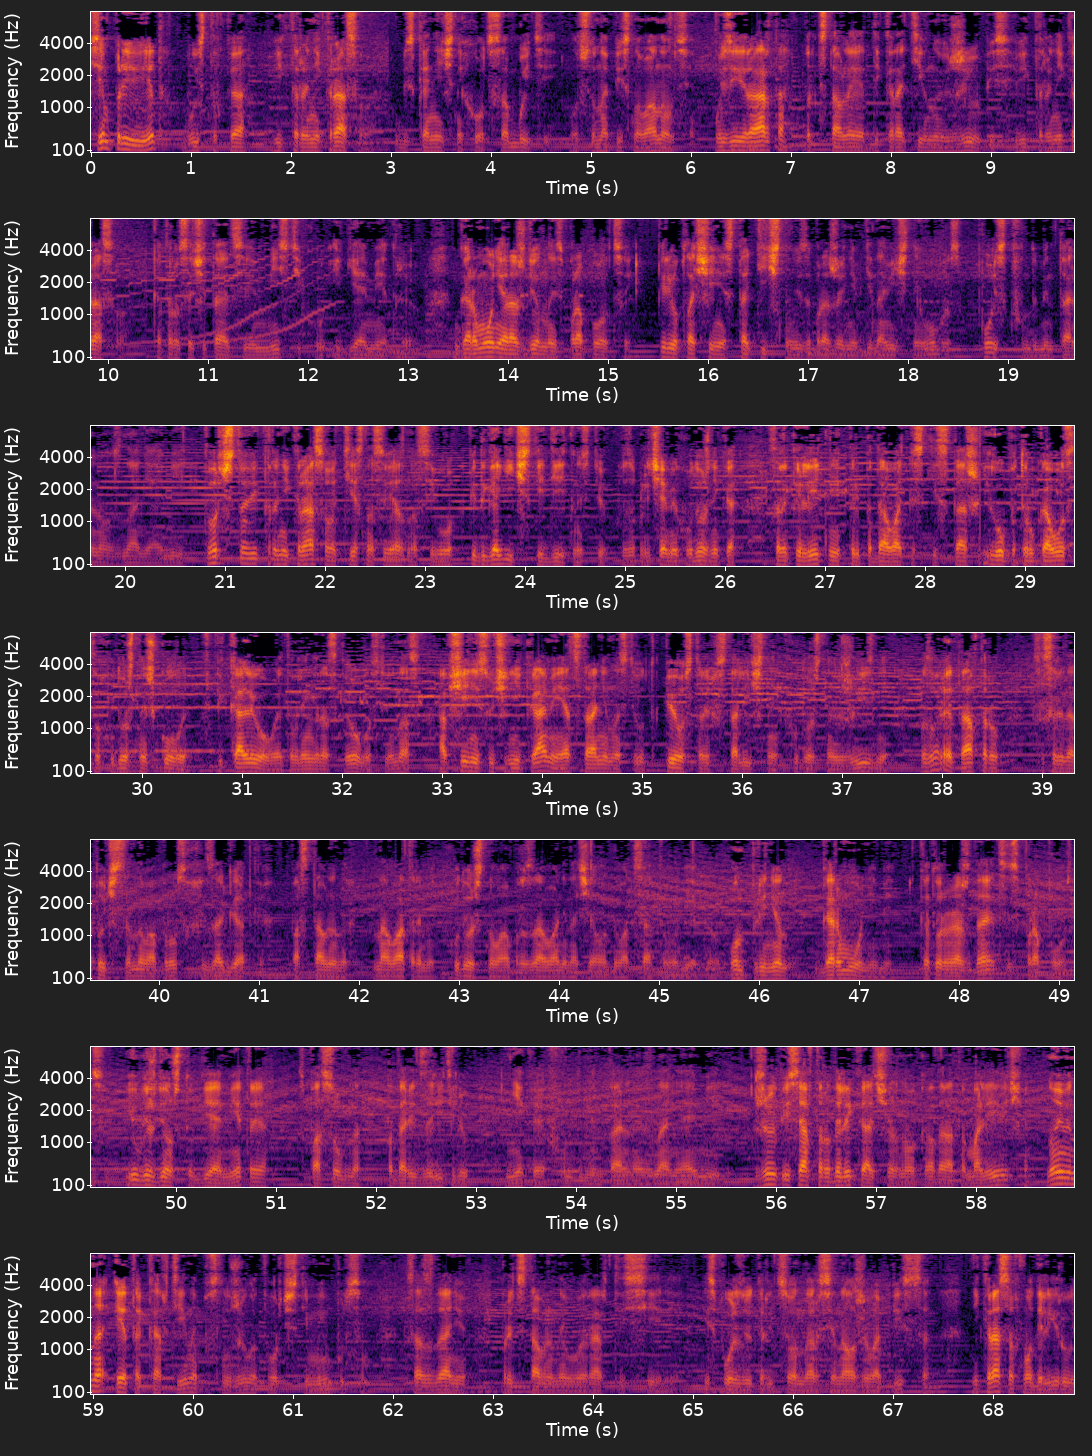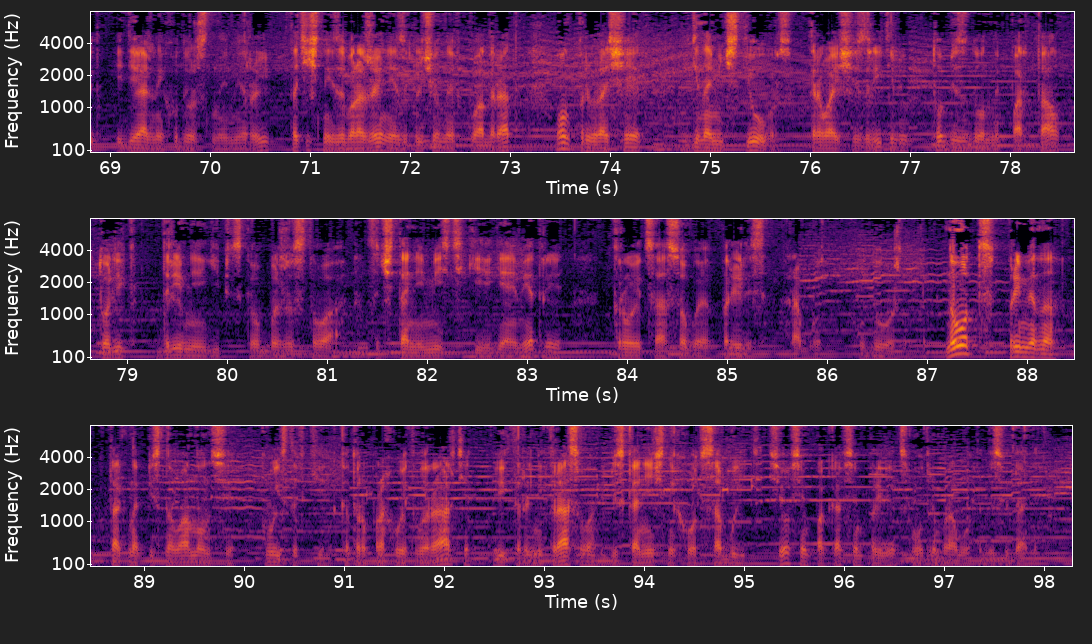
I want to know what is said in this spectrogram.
Всем привет! Выставка Виктора Некрасова «Бесконечный ход событий». Вот что написано в анонсе. Музей Рарта представляет декоративную живопись Виктора Некрасова – который сочетает в себе мистику и геометрию, гармония, рожденная из пропорций, перевоплощение статичного изображения в динамичный образ, поиск фундаментального знания о мире. Творчество Виктора Некрасова тесно связано с его педагогической деятельностью. За плечами художника 40-летний преподавательский стаж и опыт руководства художественной школы в Пикалево, это в Ленинградской области у нас. Общение с учениками и отстраненность от пестрых столичной художественной жизни позволяет автору сосредоточиться на вопросах и загадках, поставленных новаторами художественного образования начала 20 века. Он пленен гармониями, которые рождаются из пропорций, и убежден, что геометрия способна подарить зрителю некое фундаментальное знание о мире. Живопись автора далека от черного квадрата Малевича, но именно эта картина послужила творческим импульсом созданию представленной в Эрарте серии. Используя традиционный арсенал живописца, Некрасов моделирует идеальные художественные миры, статичные изображения, заключенные в квадрат, он превращает в динамический образ, открывающий зрителю то бездонный портал, то лик древнеегипетского божества. В сочетании мистики и геометрии кроется особая прелесть работ художника. Ну вот, примерно так написано в анонсе к выставке, которая проходит в Ирарте Виктора Некрасова «Бесконечный ход событий». Все, всем пока, всем привет, смотрим работу, до свидания.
